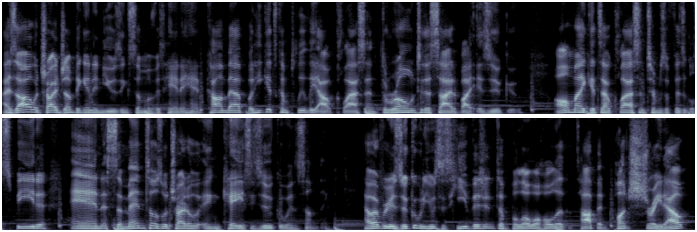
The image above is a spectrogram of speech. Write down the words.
Aizawa would try jumping in and using some of his hand-to-hand -hand combat, but he gets completely outclassed and thrown to the side by Izuku. All Might gets outclassed in terms of physical speed, and Cementoss would try to encase Izuku in something. However, Izuku would use his heat vision to blow a hole at the top and punch straight out,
